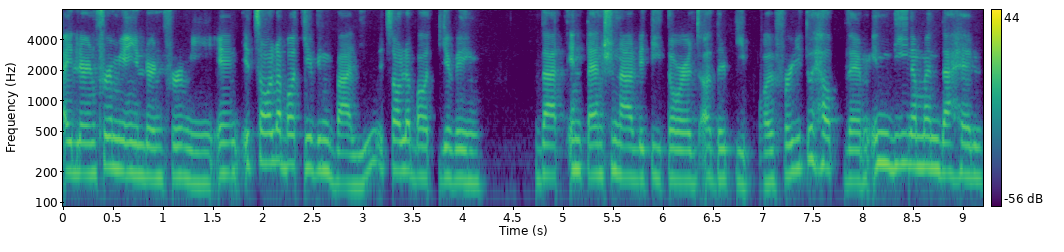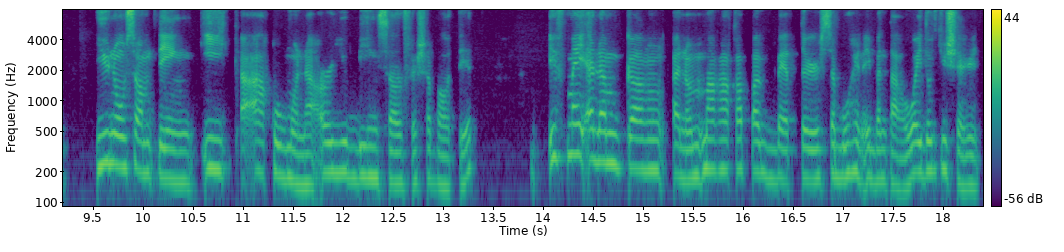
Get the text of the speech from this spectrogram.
I learn from you and you learn from me. And it's all about giving value. It's all about giving that intentionality towards other people for you to help them. Hindi naman dahil you know something, i-aako mo na or you being selfish about it. If may alam kang ano, makakapag-better sa buhay ng ibang tao, why don't you share it?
